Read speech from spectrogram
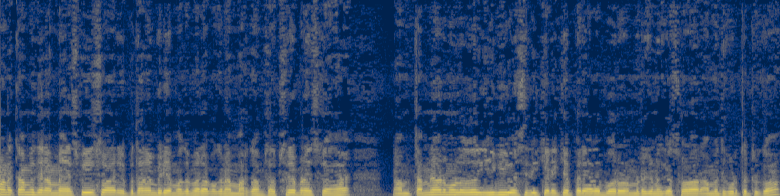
வணக்கம். இது நம்ம எஸ்பி சார் இப்போ தான் வீடியோ முதல் முறை பார்க்கணும் மறக்காம சப்ஸ்கிரைப் பண்ணி வச்சுக்கோங்க. நம்ம தமிழ்நாடு முழுவதும் இவி வசதி கிடைக்கப்பெறாத போர்வெல் மட்டக்கணக்கு சோலார் அமைத்து கொடுத்துட்ருக்கோம்.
